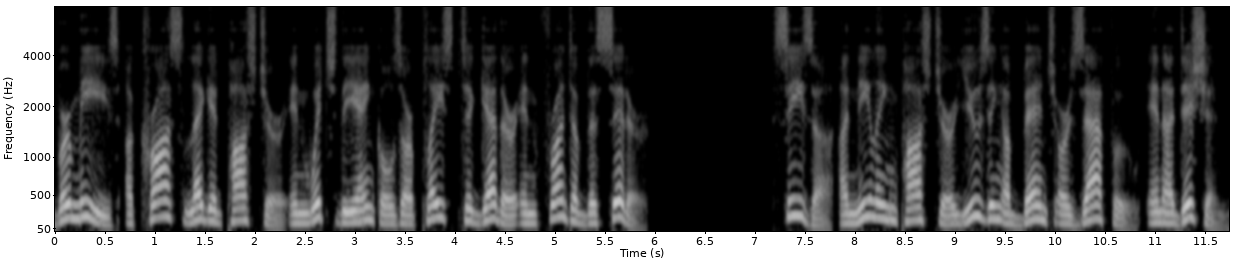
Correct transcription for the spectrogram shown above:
Burmese a cross-legged posture in which the ankles are placed together in front of the sitter. Seiza a kneeling posture using a bench or zafu in addition,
